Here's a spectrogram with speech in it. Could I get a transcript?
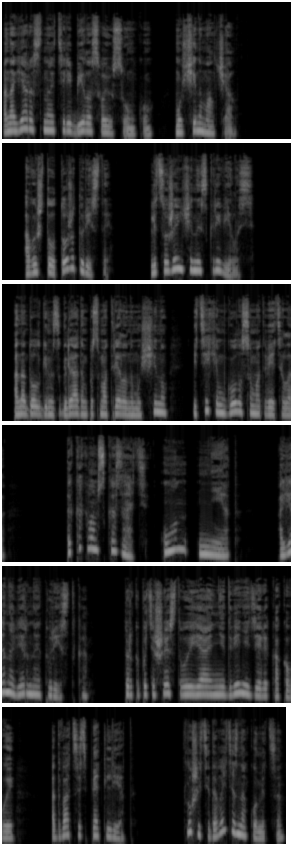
она яростно теребила свою сумку. Мужчина молчал. «А вы что, тоже туристы?» Лицо женщины скривилось. Она долгим взглядом посмотрела на мужчину и тихим голосом ответила. «Да как вам сказать? Он нет. А я, наверное, туристка. Только путешествую я не две недели, как вы, а двадцать пять лет. Слушайте, давайте знакомиться.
